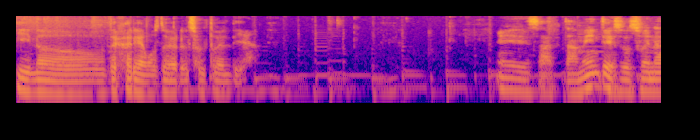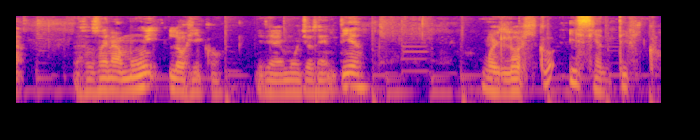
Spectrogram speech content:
y no dejaríamos de ver el sol todo el día. Exactamente, eso suena, eso suena muy lógico y tiene mucho sentido. Muy lógico y científico.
